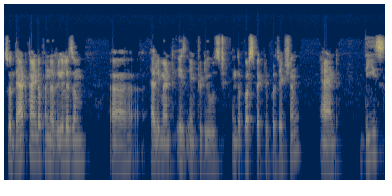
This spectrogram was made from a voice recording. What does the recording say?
So that kind of a realism uh, element is introduced in the perspective projection and these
